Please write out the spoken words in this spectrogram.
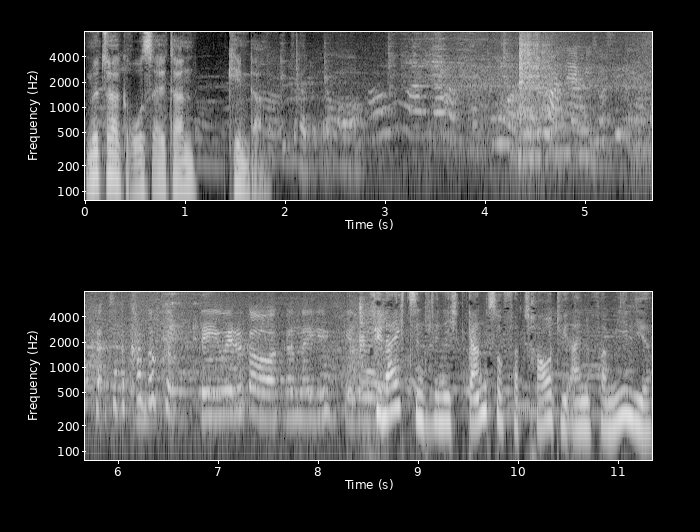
Mütter, Großeltern, Kinder. Vielleicht sind wir nicht ganz so vertraut wie eine Familie,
